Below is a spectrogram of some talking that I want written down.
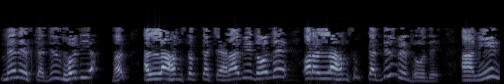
میں نے اس کا دل دھو دیا۔ بس، اللہ ہم سب کا چہرہ بھی دھو دے اور اللہ ہم سب کا دل بھی دھو دے۔ آمین۔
